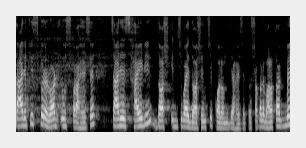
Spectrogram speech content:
চার পিস করে রড ইউজ করা হয়েছে। চারি সাইডই দশ ইঞ্চি বাই দশ ইঞ্চি কলম দেওয়া হয়েছে। তো সকলে ভালো থাকবেন।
